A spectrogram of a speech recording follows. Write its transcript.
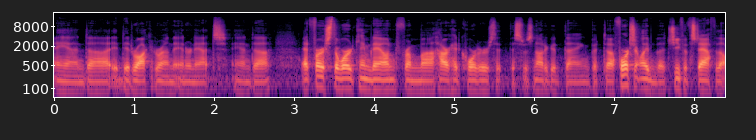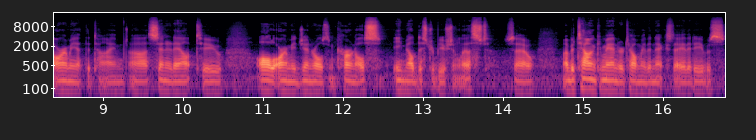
and uh, it did rocket around the internet. And uh, at first, the word came down from uh, higher headquarters that this was not a good thing. But uh, fortunately, the chief of staff of the Army at the time uh, sent it out to all Army generals and colonels email distribution list. So my battalion commander told me the next day that he was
